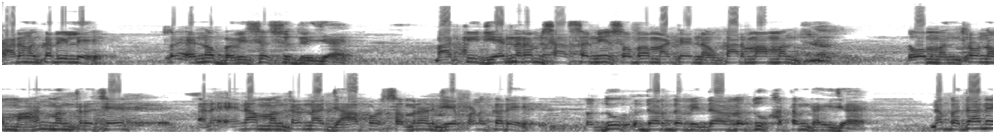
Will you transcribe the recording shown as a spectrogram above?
ધારણ કરી લે, તો એનો ભવિષ્ય સુધરી જાય. બાકી જૈન ધર્મ શાસનની શોભા માટે નવકારમાં મંત્ર તો મંત્રોનો મહાન મંત્ર છે, અને એના મંત્રના જાપ ઓર સ્મરણ જે પણ કરે, તો દુઃખ, દર્દ વિદાર બધું ખતમ થઈ જાય. ને બધાને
